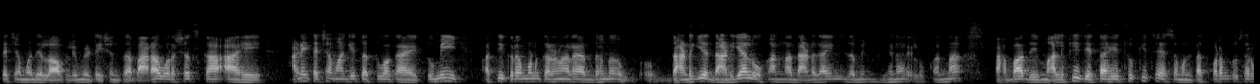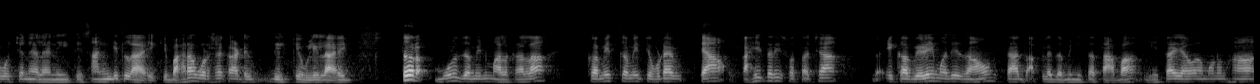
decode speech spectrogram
त्याच्यामध्ये लॉ ऑफ लिमिटेशनचा बारा वर्षच का आहे? आणि त्याच्यामागे तत्व काय? आहे? तुम्ही अतिक्रमण करणाऱ्या धन दांडग्या दांडग्या लोकांना दांडगाईने जमीन घेणाऱ्या लोकांना ताबा दे मालकी देता हे चुकीचं आहे असं म्हणतात. परंतु सर्वोच्च न्यायालयाने इथे सांगितलं आहे की बारा वर्ष का ठेवलेलं आहे? तर मूळ जमीन मालकाला कमीत कमी तेवढ्या त्या काहीतरी स्वतःच्या एका वेळेमध्ये जाऊन त्या आपल्या जमिनीचा ताबा घेता यावा म्हणून हा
